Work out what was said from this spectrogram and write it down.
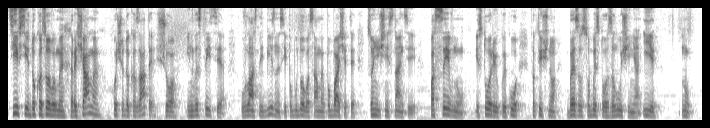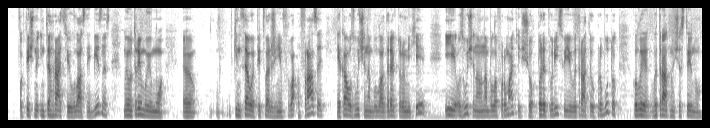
ці всі доказовими речами хочу доказати, що інвестиція у власний бізнес і побудова саме побачити в сонячній станції пасивну історію, яку фактично без особистого залучення і ну, фактично інтеграцію у власний бізнес, ми отримуємо е, в кінцеве підтвердження фрази, яка озвучена була директором Ікеї, і озвучена вона була в форматі, що перетворіть свої витрати у прибуток, коли витратну частину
